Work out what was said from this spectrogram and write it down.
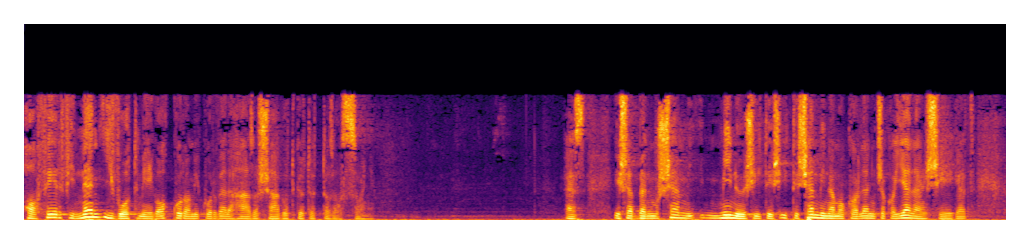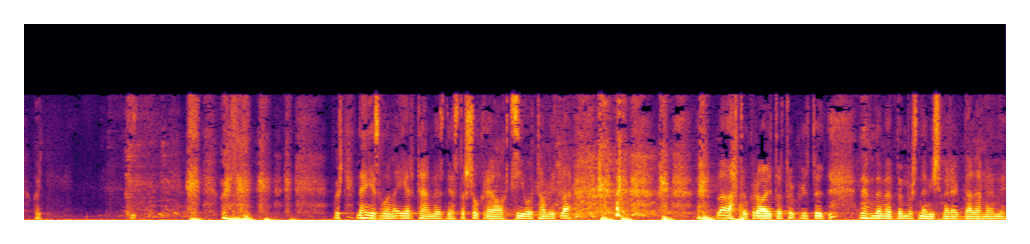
ha a férfi nem ivott még akkor, amikor vele házasságot kötött az asszony. Ez. És ebben most semmi minősítés, itt semmi nem akar lenni, csak a jelenséget. Hogy, most nehéz volna értelmezni ezt a sok reakciót, amit lá... látok rajtatok, úgyhogy nem, nem, ebben most nem ismerek belemenni.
